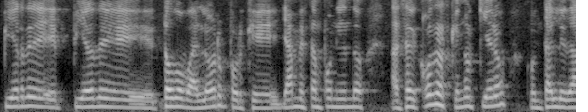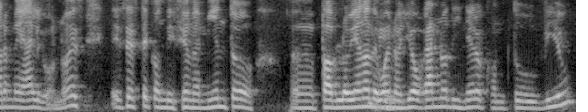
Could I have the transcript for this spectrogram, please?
pierde, pierde todo valor porque ya me están poniendo a hacer cosas que no quiero con tal de darme algo, ¿no? Es, es este condicionamiento uh, pavloviano de, mm. bueno, yo gano dinero con tu view,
